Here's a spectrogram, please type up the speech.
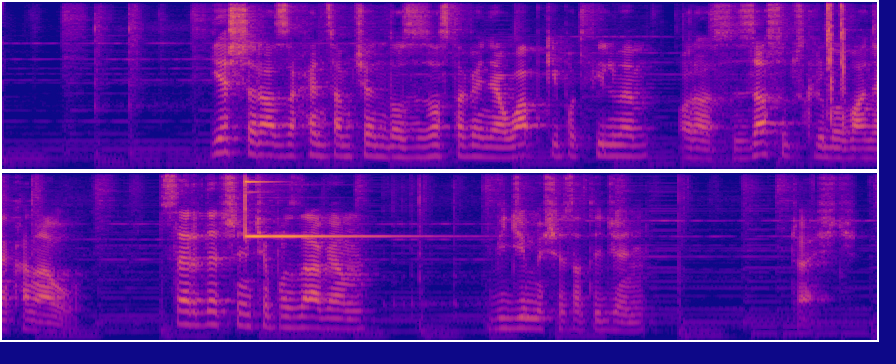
jeszcze raz zachęcam Cię do zostawienia łapki pod filmem oraz zasubskrybowania kanału. Serdecznie Cię pozdrawiam. Widzimy się za tydzień. Cześć.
